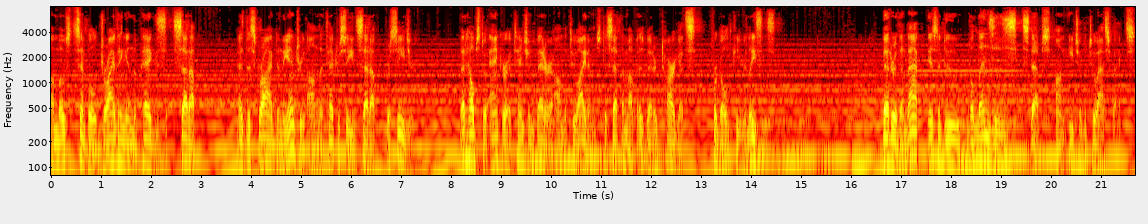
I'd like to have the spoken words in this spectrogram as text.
a most simple driving in the pegs setup as described in the entry on the tetraseed setup procedure. That helps to anchor attention better on the two items to set them up as better targets for gold key releases. Better than that is to do the lenses steps on each of the two aspects.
